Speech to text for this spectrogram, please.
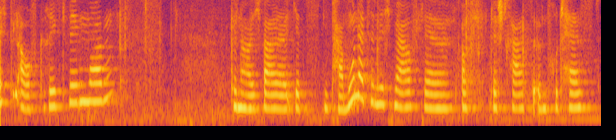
ich bin aufgeregt wegen morgen. Genau, ich war jetzt ein paar Monate nicht mehr auf der, auf der Straße im Protest.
